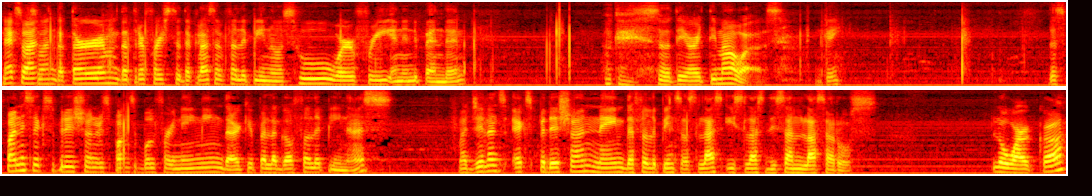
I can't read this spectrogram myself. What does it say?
Next one, one, the term that refers to the class of Filipinos who were free and independent. Okay, so they are Timawas. Okay. The Spanish expedition responsible for naming the archipelago Filipinas. Magellan's expedition named the Philippines as Las Islas de San Lazaros. Loarca,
